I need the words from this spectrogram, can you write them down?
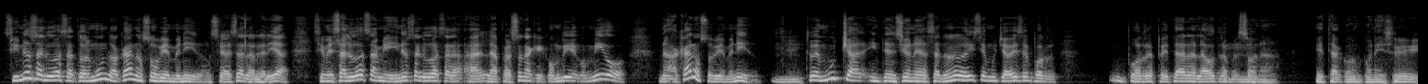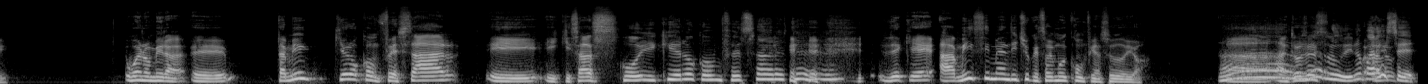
si no saludas a todo el mundo acá, no sos bienvenido. O sea, esa es la realidad. Si me saludas a mí y no saludas a la, a la persona que convive conmigo, no, acá no sos bienvenido. Tuve muchas intenciones de hacerlo. No lo hice muchas veces por, por respetar a la otra persona que está con, con ella. Sí. Bueno, mira, eh, también quiero confesar y, y quizás Hoy quiero confesarte. de que a mí sí me han dicho que soy muy confianzudo yo. ah, Ah, entonces- entonces, Rudy, no parece.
